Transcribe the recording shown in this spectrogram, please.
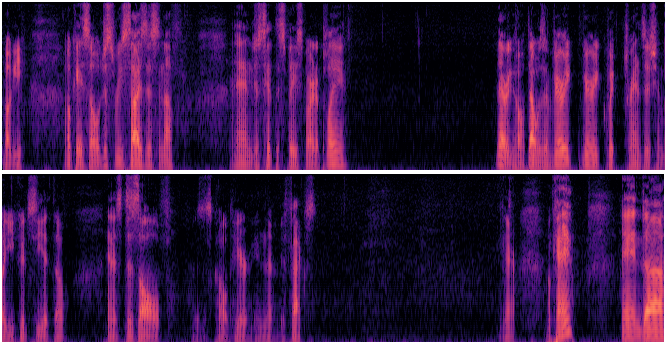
buggy. Okay, so I'll just resize this enough and just hit the spacebar to play. There we go. That was a very, very quick transition, but you could see it though. And it's dissolve, as it's called here in the effects. There. Okay? And uh,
